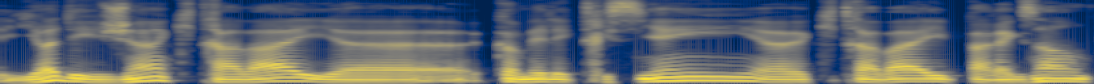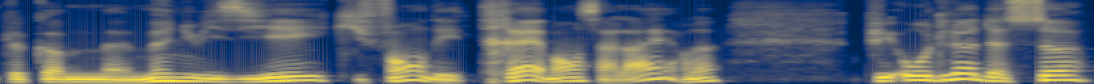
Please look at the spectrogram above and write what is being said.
il y a des gens qui travaillent euh, comme électriciens, qui travaillent, par exemple, comme menuisiers, qui font des très bons salaires. Puis au-delà de ça,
